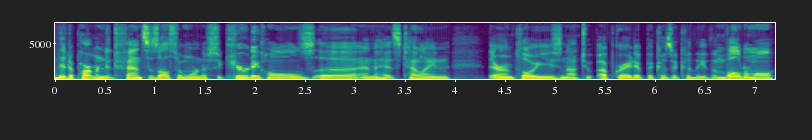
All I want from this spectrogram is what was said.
The Department of Defense has also warned of security holes uh, and is telling their employees not to upgrade it because it could leave them vulnerable.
